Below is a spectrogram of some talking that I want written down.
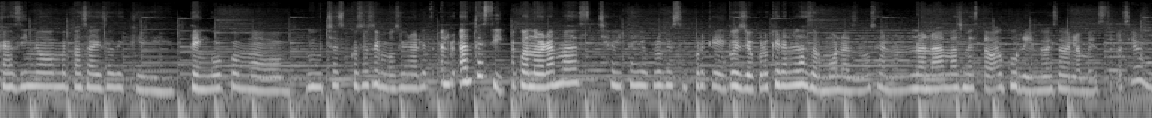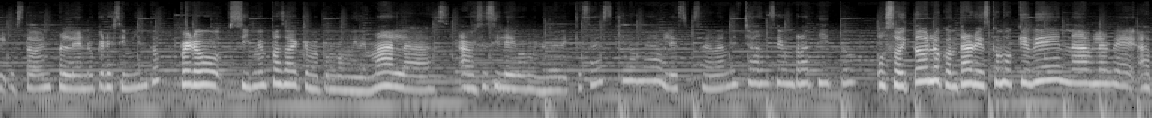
casi no me pasa eso de que tengo como muchas cosas emocionales. Al- Antes sí, cuando era más chavita yo creo que sí, porque pues yo creo que eran las hormonas, ¿no? O sea, no, no nada más me estaba ocurriendo eso de la menstruación, digo, estaba en pleno crecimiento, pero sí me pasa que me pongo muy de malas. A veces sí le digo a mi novia de que, ¿sabes que No me hables, o sea, dame chance un ratito. O soy todo lo contrario, es como que ven, háblame, ab-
